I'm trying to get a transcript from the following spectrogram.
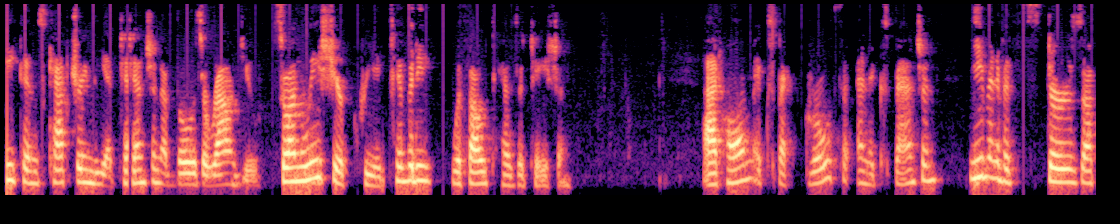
beacons capturing the attention of those around you. So unleash your creativity without hesitation. At home, expect growth and expansion, even if it stirs up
